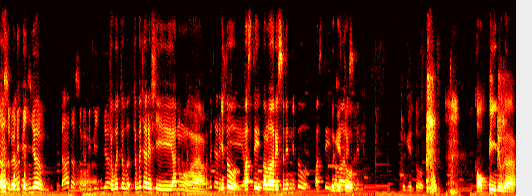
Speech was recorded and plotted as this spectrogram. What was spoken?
ada, sudah dipinjam. Enggak ada, sudah dipinjam. Coba coba coba cari si anu. Nah, itu pasti kalau hari Senin itu pasti begitu. Begitu. Topi juga.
